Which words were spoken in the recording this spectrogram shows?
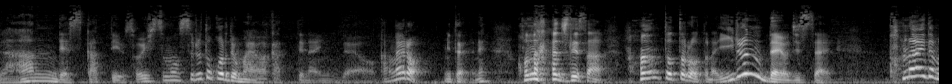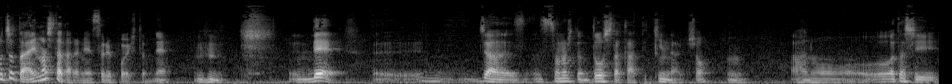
何ですか？っていうそういう質問するところでお前は分かってないんだよ。考えろ。みたいなね。こんな感じでさマウント取る大人いるんだよ実際。この間もちょっと会いましたからねそれっぽい人ね。でじゃあその人どうしたかって気になるでしょ、うん、あの私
